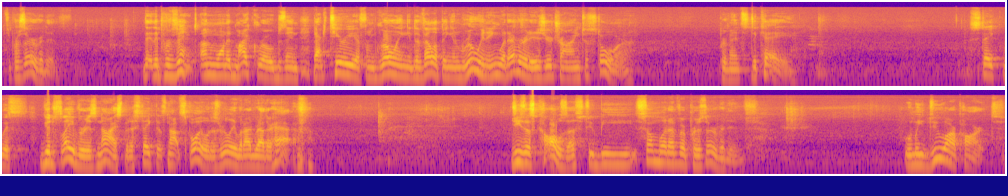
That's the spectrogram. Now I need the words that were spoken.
It's a preservative. They, they prevent unwanted microbes and bacteria from growing and developing and ruining whatever it is you're trying to store. Prevents decay. steak with good flavor is nice, but a steak that's not spoiled is really what I'd rather have. Jesus calls us to be somewhat of a preservative. When we do our part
